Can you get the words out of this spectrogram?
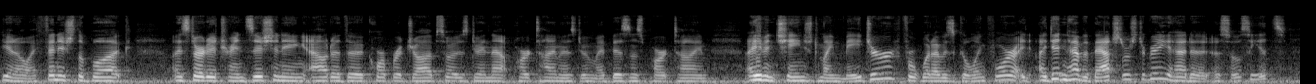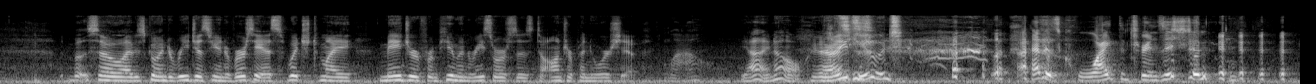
You know, I finished the book. I started transitioning out of the corporate job, so I was doing that part time. I was doing my business part time. I even changed my major for what I was going for. I, I didn't have a bachelor's degree; I had an associate's. But so I was going to Regis University. I switched my major from human resources to entrepreneurship. Wow. Yeah, I know, right? That's huge. that is quite the transition.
